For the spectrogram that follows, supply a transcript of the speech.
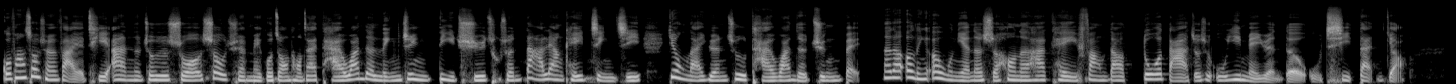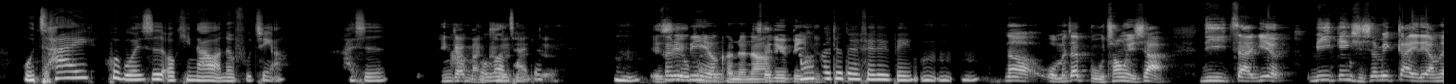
国防授权法也提案呢，就是说授权美国总统在台湾的邻近地区储存大量可以紧急用来援助台湾的军备。那到二零二五年的时候呢，它可以放到多达就是五亿美元的武器弹药。我猜会不会是 Okinawa 那附近啊？还是应该蛮可能的。嗯，菲律宾也有可能啊。菲律宾，哦，对对对，菲律宾。嗯嗯嗯。那我们再补充一下。你在业美金是什么概念呢？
